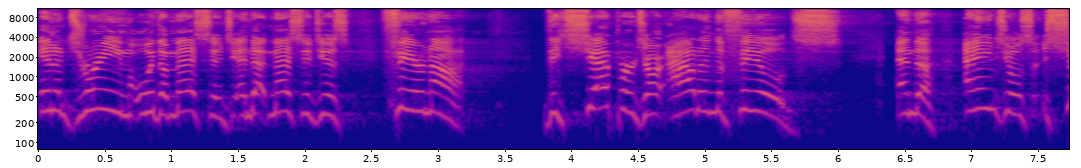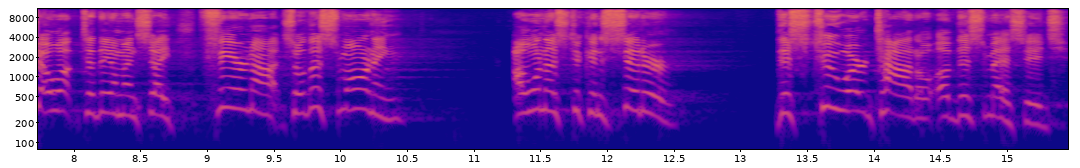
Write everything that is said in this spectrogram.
in a dream with a message, and that message is, Fear not. The shepherds are out in the fields and the angels show up to them and say, Fear not. So this morning, I want us to consider this two word title of this message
